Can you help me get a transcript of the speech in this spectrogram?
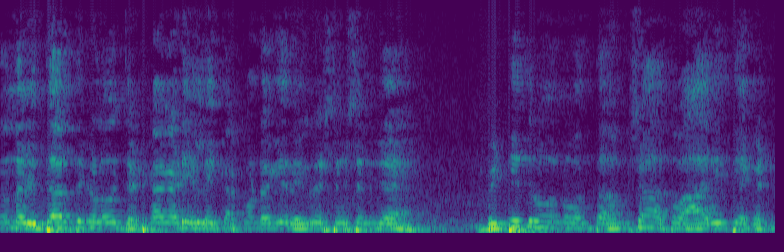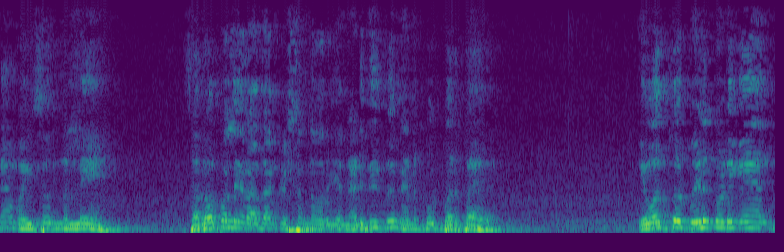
ನನ್ನ ವಿದ್ಯಾರ್ಥಿಗಳು ಜಟ್ಕಾ ಗಾಡಿಯಲ್ಲಿ ಕರ್ಕೊಂಡೋಗಿ ರೈಲ್ವೆ ಸ್ಟೇಷನ್ಗೆ ಬಿಟ್ಟಿದ್ರು ಅನ್ನುವಂಥ ಅಂಶ ಅಥವಾ ಆ ರೀತಿಯ ಘಟನೆ ಮೈಸೂರಿನಲ್ಲಿ ಸರ್ವಪಲ್ಲಿ ರಾಧಾಕೃಷ್ಣನ್ ಅವರಿಗೆ ನಡೆದಿದ್ದು ನೆನಪಿಗೆ ಬರ್ತಾ ಇದೆ. ಇವತ್ತು ಬೀಳ್ಕೊಡುಗೆ ಅಂತ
